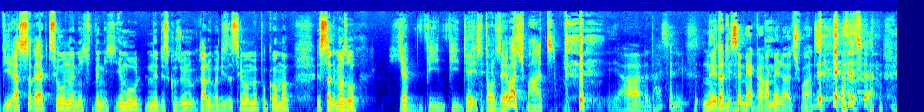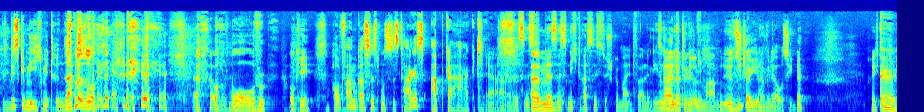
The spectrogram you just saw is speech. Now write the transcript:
die erste Reaktion, wenn ich, wenn ich irgendwo eine Diskussion gerade über dieses Thema mitbekommen habe, ist dann immer so, ja, wie, wie, der ist doch selber schwarz. Ja, das heißt ja nichts. Nee, Dann das- ist ja mehr Karamell als schwarz. Ein bisschen Milch mit drin, sagen wir so. oh, wow. Okay. Hautfarbenrassismus des Tages abgehakt. Ja, das ist, Ähm, das ist nicht rassistisch gemeint für alle, die es Nein, nicht natürlich nicht. haben. Sieht ja jeder, wie der aussieht, ne? Richtig.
